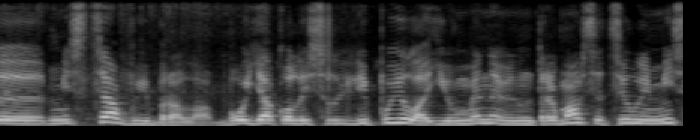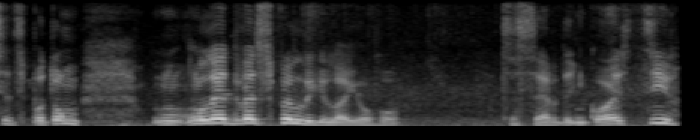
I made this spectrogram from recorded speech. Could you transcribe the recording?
е, місця вибрала, бо я колись ліпила і в мене він тримався цілий місяць, потім ледве спилила його. Це серденько. А ці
